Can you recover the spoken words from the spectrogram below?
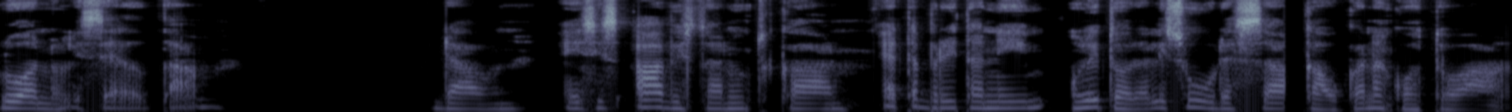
luonnolliselta. Down ei siis aavistanutkaan, että Britannia oli todellisuudessa kaukana kotoaan.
